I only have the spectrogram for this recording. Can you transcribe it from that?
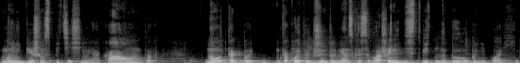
мы не пишем с 5-7 аккаунтов. Но вот как бы какое-то джентльменское соглашение действительно было бы неплохим.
